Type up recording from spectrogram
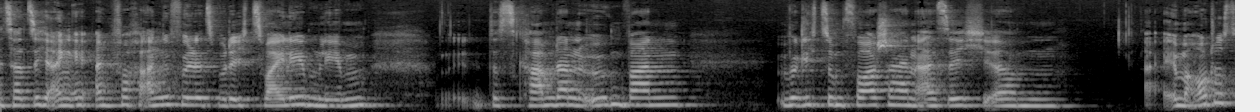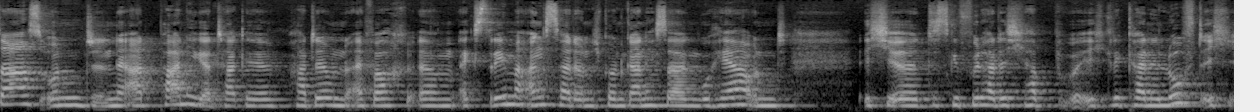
Es hat sich einfach angefühlt, als würde ich zwei Leben leben. Das kam dann irgendwann wirklich zum Vorschein, als ich ähm, im Auto saß und eine Art Panikattacke hatte und einfach ähm, extreme Angst hatte und ich konnte gar nicht sagen, woher und ich äh, das Gefühl hatte, ich habe, ich kriege keine Luft. Ich,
